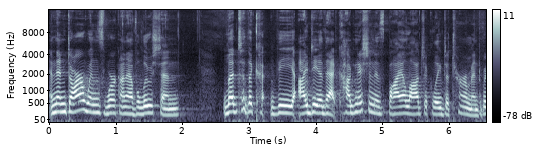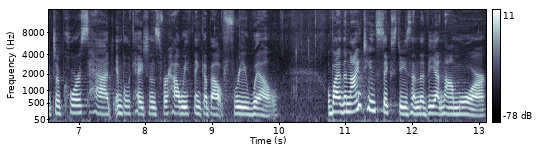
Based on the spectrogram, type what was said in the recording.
And then Darwin's work on evolution led to the, the idea that cognition is biologically determined, which of course had implications for how we think about free will. Well, by the 1960s and the Vietnam War,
